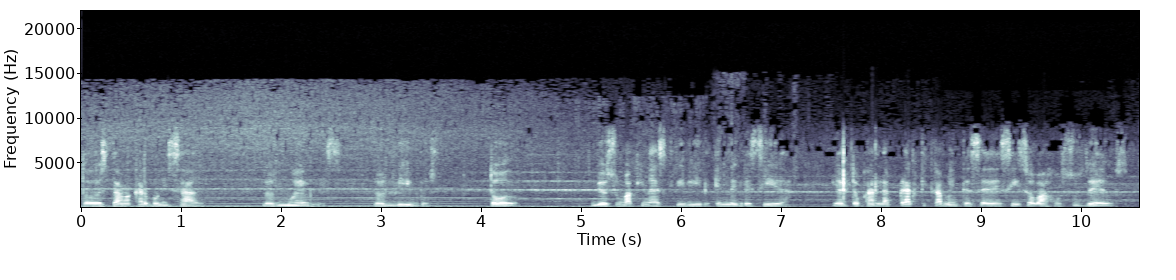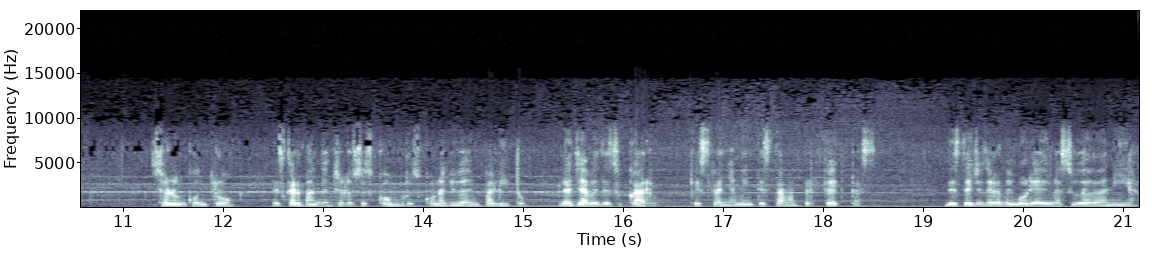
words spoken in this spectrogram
Todo estaba carbonizado, los muebles, los libros, todo, Vio su máquina de escribir ennegrecida y al tocarla prácticamente se deshizo bajo sus dedos. Solo encontró, escarbando entre los escombros con ayuda de un palito, las llaves de su carro, que extrañamente estaban perfectas. Destellos de la memoria de una ciudadanía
